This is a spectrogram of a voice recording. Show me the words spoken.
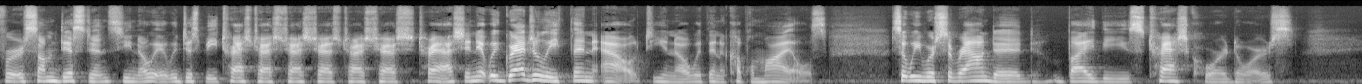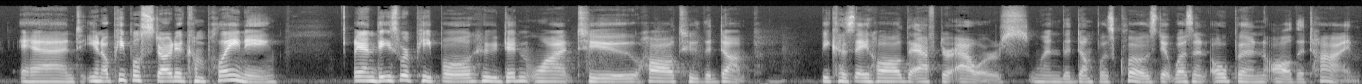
for some distance, you know, it would just be trash, trash, trash, trash, trash, trash, trash. And it would gradually thin out, you know, within a couple miles. So we were surrounded by these trash corridors. And, you know, people started complaining. And these were people who didn't want to haul to the dump because they hauled after hours when the dump was closed. It wasn't open all the time.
